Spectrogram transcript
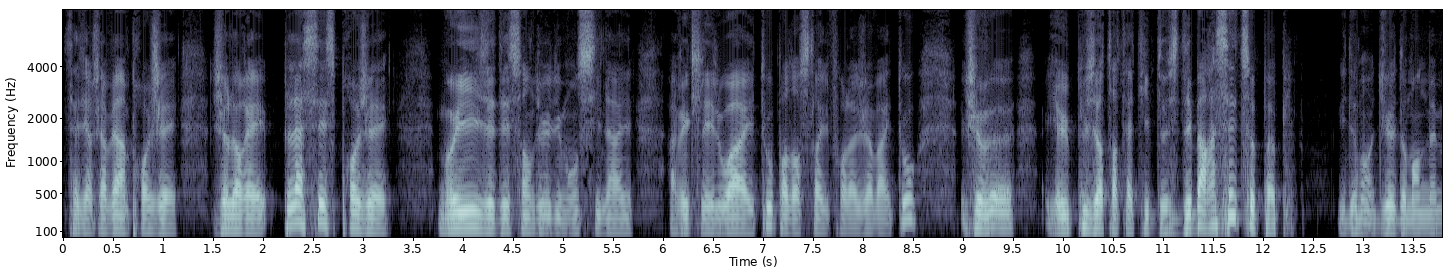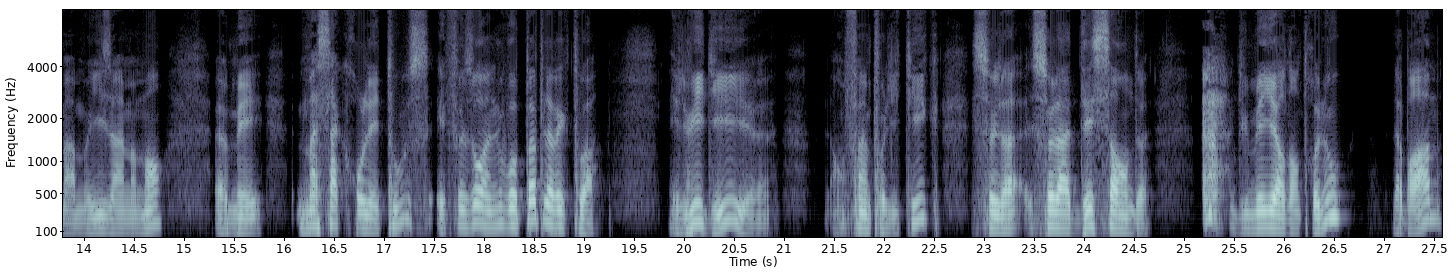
C'est-à-dire, j'avais un projet, je leur ai placé ce projet. Moïse est descendu du mont Sinaï avec les lois et tout. Pendant ce temps, ils font la Java et tout. Il y a eu plusieurs tentatives de se débarrasser de ce peuple. Dieu demande même à Moïse à un moment, euh, mais massacrons-les tous et faisons un nouveau peuple avec toi. Et lui dit, euh, en fin politique, cela, cela descende du meilleur d'entre nous, d'Abraham,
